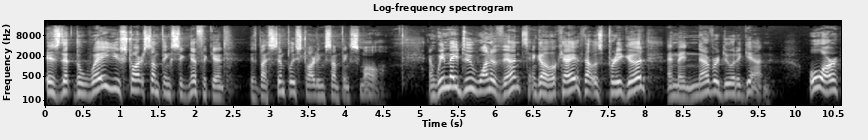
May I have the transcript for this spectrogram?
is that the way you start something significant is by simply starting something small. And we may do one event and go, okay, that was pretty good, and may never do it again. Or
